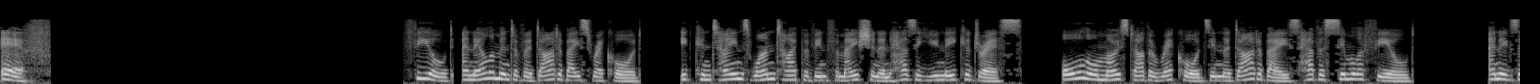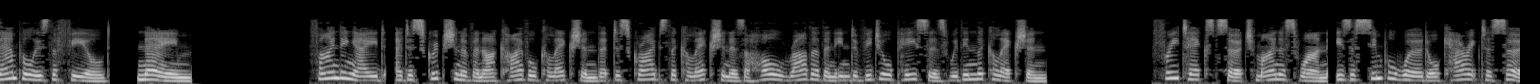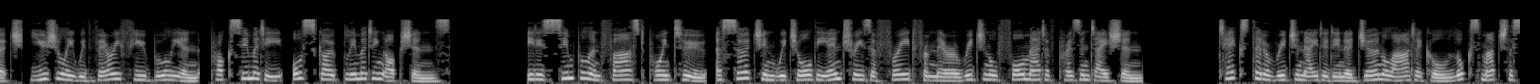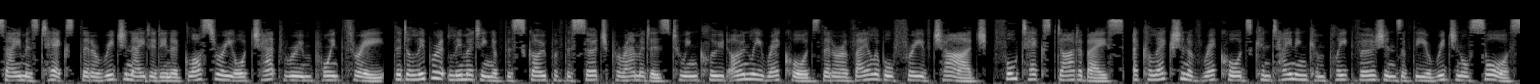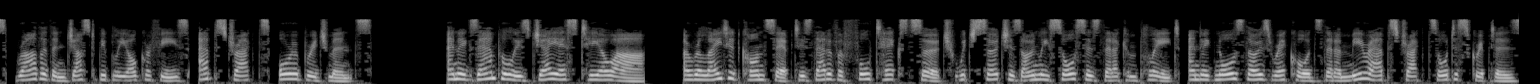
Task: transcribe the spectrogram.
F Field – an element of a database record it contains one type of information and has a unique address. All or most other records in the database have a similar field. An example is the field, name. Finding aid, a description of an archival collection that describes the collection as a whole rather than individual pieces within the collection. Free text search -1 is a simple word or character search, usually with very few boolean, proximity, or scope limiting options. It is simple and fast. Point 2, a search in which all the entries are freed from their original format of presentation. Text that originated in a journal article looks much the same as text that originated in a glossary or chat room. Point 3, the deliberate limiting of the scope of the search parameters to include only records that are available free of charge. Full text database, a collection of records containing complete versions of the original source, rather than just bibliographies, abstracts, or abridgments. An example is JSTOR. A related concept is that of a full-text search which searches only sources that are complete, and ignores those records that are mere abstracts or descriptors.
